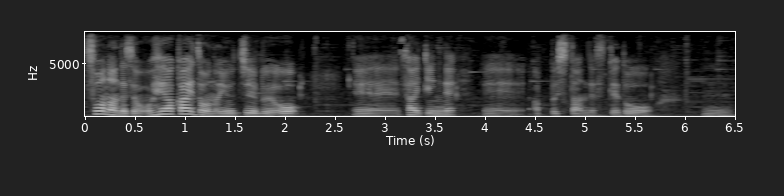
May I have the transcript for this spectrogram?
そうなんですよ。お部屋改造の YouTube を、えー、最近ね、えー、アップしたんですけどうん、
